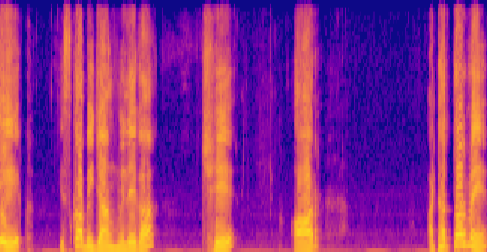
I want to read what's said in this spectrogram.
एक, इसका बीजांक मिलेगा छ और अठहत्तर में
